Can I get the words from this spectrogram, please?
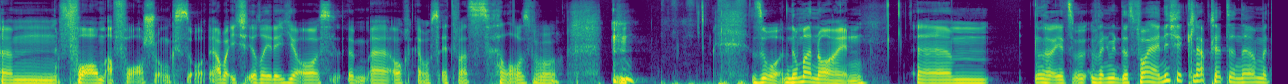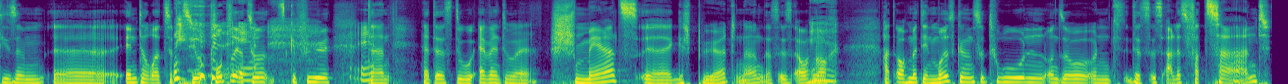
ähm, Formerforschung. So. Aber ich rede hier aus, ähm, äh, auch aus etwas heraus, wo. so, Nummer 9. Ähm, so, jetzt, wenn mir das vorher nicht geklappt hätte, ne, mit diesem äh, Propriozeptionsgefühl, Ja. dann hättest du eventuell Schmerz äh, gespürt. Ne? Das ist auch noch, Ja. hat auch mit den Muskeln zu tun und so und das ist alles verzahnt,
